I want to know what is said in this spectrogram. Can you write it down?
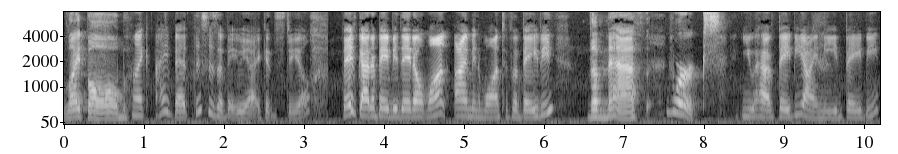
Light bulb. like, I bet this is a baby I could steal. They've got a baby they don't want. I'm in want of a baby. The math works. You have baby, I need baby.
